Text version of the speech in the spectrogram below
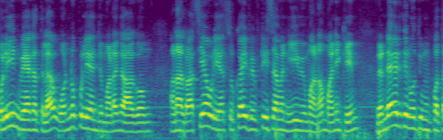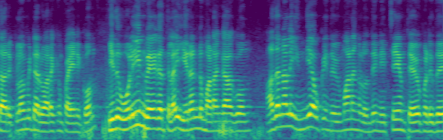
ஒளியின் வேகத்தில் ஒன்று புள்ளி அஞ்சு மடங்கு ஆகும். ஆனால் ரஷ்யாவுடைய சுக்காய் ஃபிஃப்டி செவன் இ விமானம் மணிக்கு ரெண்டாயிரத்தி நூற்றி முப்பத்தாறு கிலோமீட்டர் வரைக்கும் பயணிக்கும். இது ஒளியின் வேகத்தில் இரண்டு மடங்காகும். அதனால் இந்தியாவுக்கு இந்த விமானங்கள் வந்து நிச்சயம் தேவைப்படுது.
